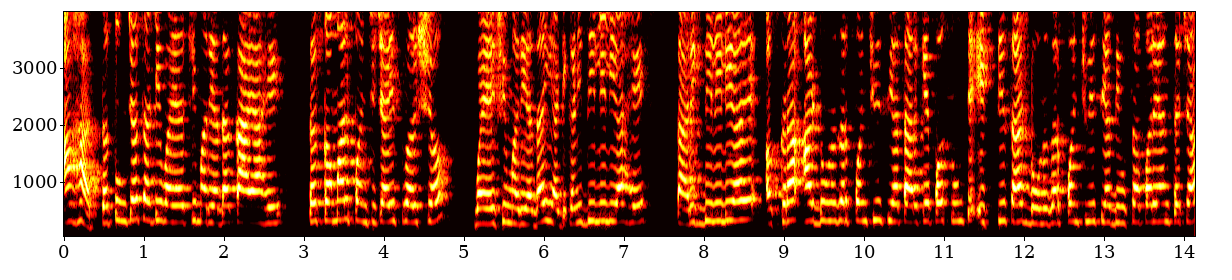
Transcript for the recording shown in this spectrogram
आहात तर तुमच्यासाठी वयाची मर्यादा काय आहे? तर कमाल पंचेचाळीस वर्ष वयाची मर्यादा या ठिकाणी दिलेली आहे. तारीख दिलेली आहे अकरा आठ दोन हजार पंचवीस या तारखेपासून ते एकतीस आठ दोन हजार पंचवीस या दिवसापर्यंतच्या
